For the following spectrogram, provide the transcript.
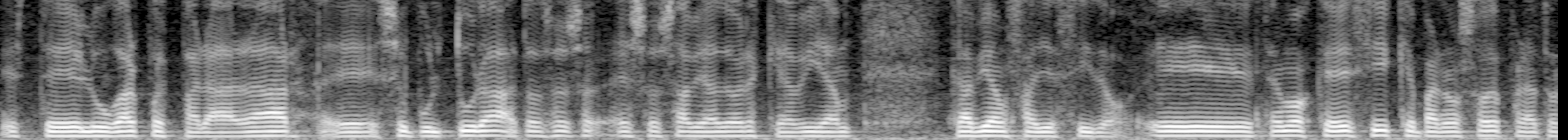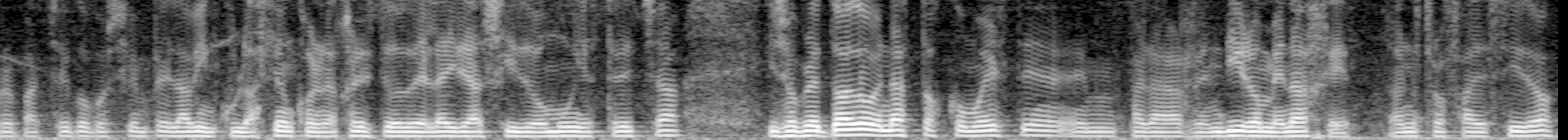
este lugar pues para dar eh, sepultura a todos esos aviadores que habían que habían fallecido. Eh, tenemos que decir que para nosotros, para Torre Pacheco, pues siempre la vinculación con el Ejército del Aire ha sido muy estrecha y sobre todo en actos como este, para rendir homenaje a nuestros fallecidos,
